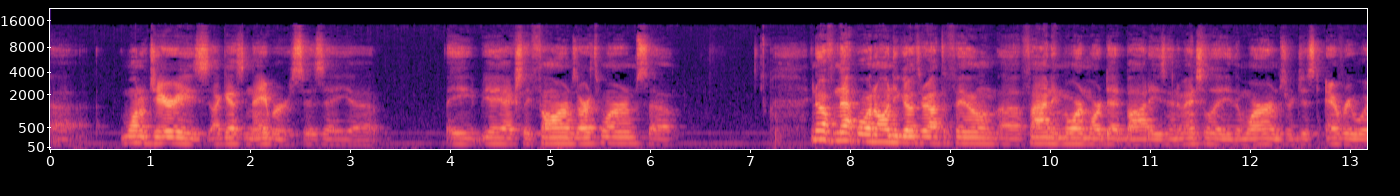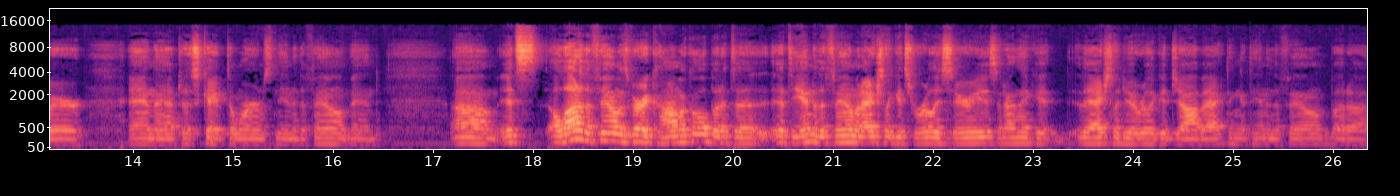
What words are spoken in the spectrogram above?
uh, one of Geri's, I guess, neighbors is a uh, he, he actually farms earthworms, so you know, from that point on, you go throughout the film uh, finding more and more dead bodies, and eventually the worms are just everywhere, and they have to escape the worms at the end of the film. And um, it's a lot of the film is very comical, but at the at the end of the film, it actually gets really serious, and I think it they actually do a really good job acting at the end of the film. But uh,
